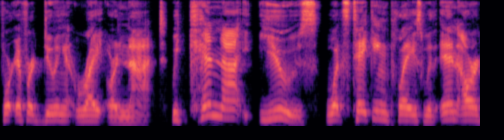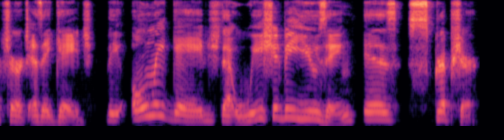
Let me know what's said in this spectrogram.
for if we're doing it right or not. We cannot use what's taking place within our church as a gauge. The only gauge that we should be using is scripture.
